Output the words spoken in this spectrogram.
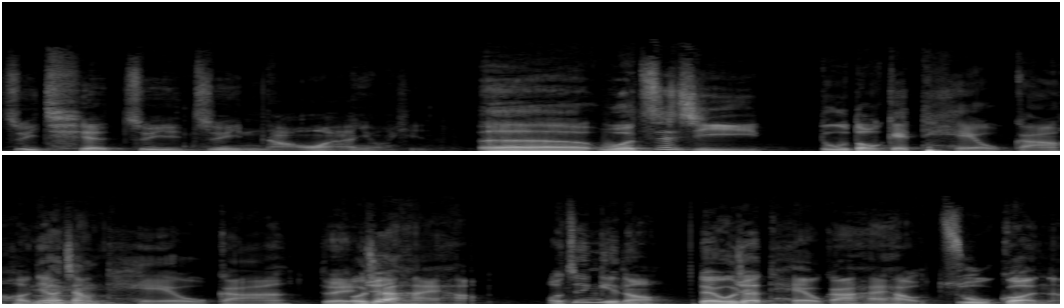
最切、最最挠啊？用心呃，我自己肚都给调嘎哈，你要讲调嘎，对我觉得还好。哦，真给哦，对，我觉得调嘎还好，主管呢，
